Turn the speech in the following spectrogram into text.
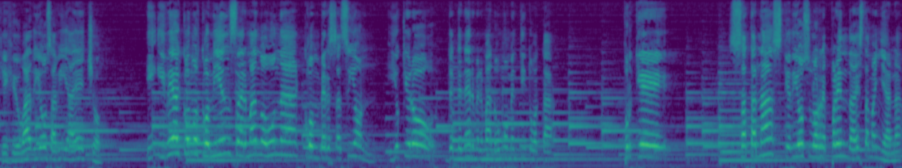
que Jehová Dios había hecho. Y, vea cómo comienza, hermano, una conversación. Y yo quiero detenerme, hermano, un momentito acá. Porque Satanás, que Dios lo reprenda esta mañana,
